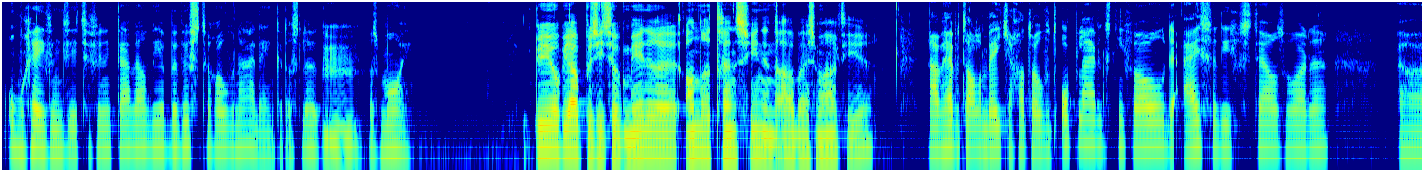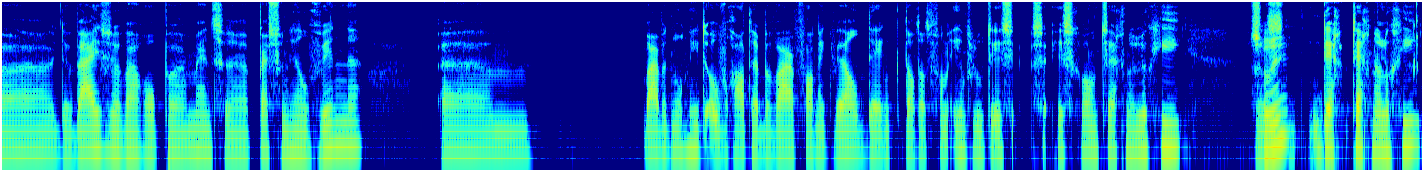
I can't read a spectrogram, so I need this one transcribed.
omgeving zitten, vind ik daar wel weer bewuster over nadenken. Dat is leuk, mhm. dat is mooi. Kun je op jouw positie ook meerdere andere trends zien in de arbeidsmarkt hier? Nou, we hebben het al een beetje gehad over het opleidingsniveau, de eisen die gesteld worden, eh, de wijze waarop eh, mensen personeel vinden. Ehm, waar we het nog niet over gehad hebben, waarvan ik wel denk dat het van invloed is, is- gewoon technologie. Is Sorry? technologie, dus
